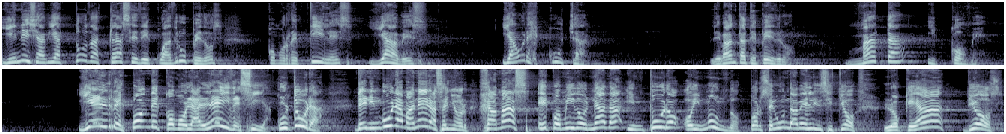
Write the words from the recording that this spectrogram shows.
y en ella había toda clase de cuadrúpedos como reptiles y aves. Y ahora escucha, levántate Pedro, mata y come. Y él responde como la ley decía, cultura. De ninguna manera, Señor, jamás he comido nada impuro o inmundo. Por segunda vez le insistió, lo que ha Dios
